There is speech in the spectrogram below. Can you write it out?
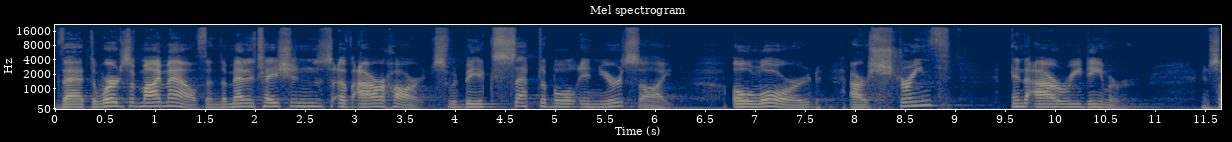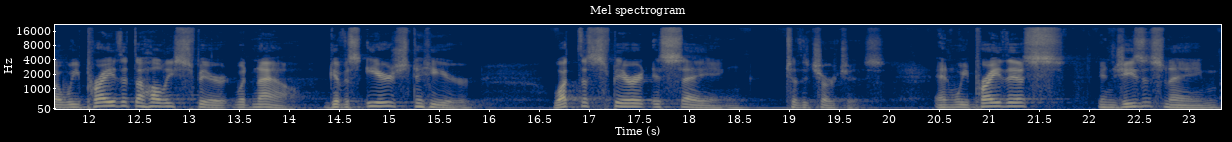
that the words of my mouth and the meditations of our hearts would be acceptable in your sight, O Lord, our strength and our Redeemer. And so we pray that the Holy Spirit would now give us ears to hear what the Spirit is saying to the churches. And we pray this in Jesus' name.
